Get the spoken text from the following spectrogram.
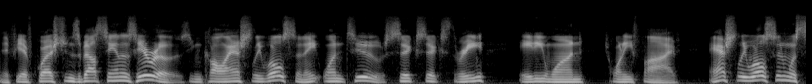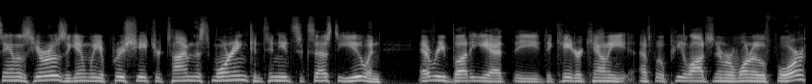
if you have questions about Santa's Heroes, you can call Ashley Wilson, 812-663-8125. Ashley Wilson with Santa's Heroes. Again, we appreciate your time this morning. Continued success to you and everybody at the Decatur County FOP Lodge number 104.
